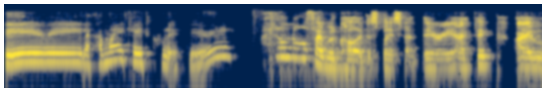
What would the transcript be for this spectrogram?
theory? Like, am I okay to call it a theory? I don't know if I would call it displacement theory. I think I,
